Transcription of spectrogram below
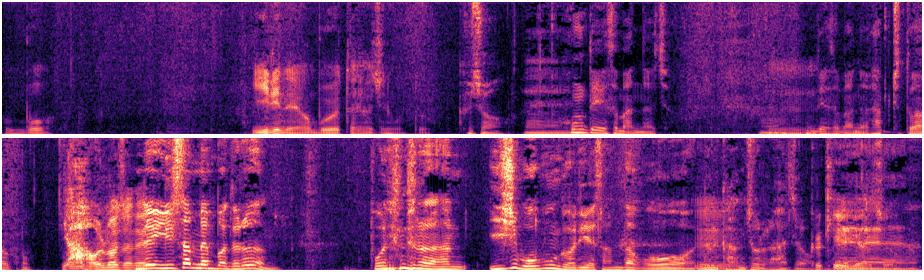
뭐 일이네요. 모였다 헤어지는 것도. 그죠. 예. 홍대에서 만나죠. 음. 홍대에서 만나서 합주도 하고. 야, 얼마 전에 근데 일산 멤버들은 본인들은 한 25분 거리에 산다고 늘 음. 강조를 하죠. 그렇게 예. 얘기하죠.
